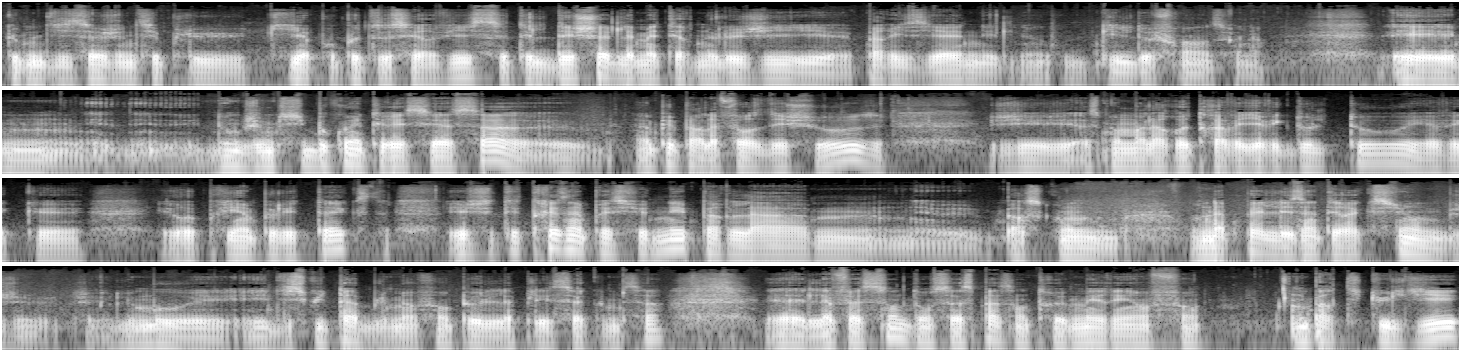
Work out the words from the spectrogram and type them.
comme disait je ne sais plus qui à propos de ce service, c'était le déchet de la maternologie euh, parisienne et de l'Île-de-France. Voilà. Et euh, donc je me suis beaucoup intéressé à ça, euh, un peu par la force des choses. J'ai à ce moment-là retravaillé avec Dolto et avec et repris un peu les textes. Et j'étais très impressionné par la par ce qu'on on appelle les interactions. le mot est, est, discutable, mais enfin on peut l'appeler ça comme ça. la façon dont ça se passe entre mère et enfant en particulier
